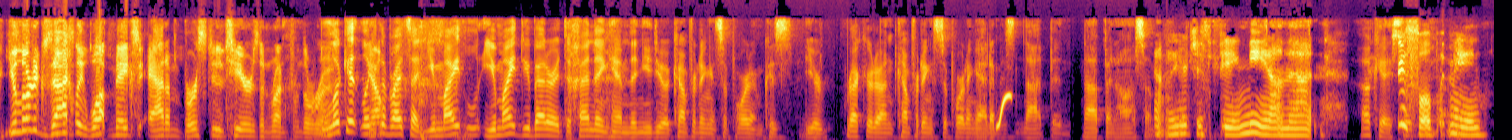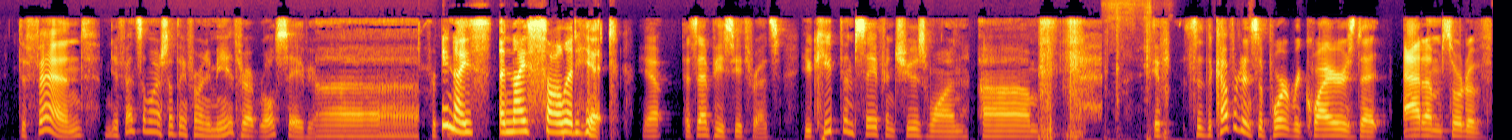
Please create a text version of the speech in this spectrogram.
you learn exactly what makes Adam burst into tears and run from the room. Look at look Yep. at the bright side. You might you might do better at defending him than you do at comforting and supporting him because your record on comforting and supporting Adam has not been not been awesome. No, you're just being mean on that. Okay, so Truthful, but mean. defend defend someone or something from an immediate threat. Roll savior. Uh, for Be nice, a nice solid hit. Yeah, it's NPC threats. You keep them safe and choose one. Um, if so, the comfort and support requires that Adam sort of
